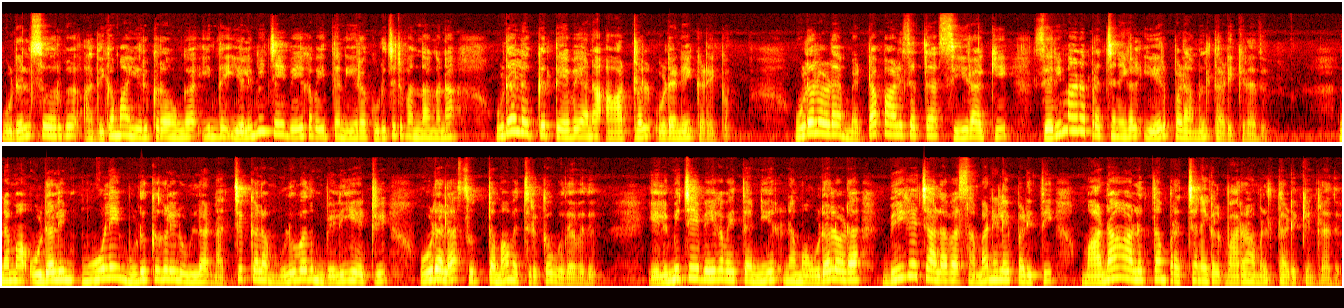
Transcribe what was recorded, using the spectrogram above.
உடல் சோர்வு அதிகமாக இருக்கிறவங்க இந்த எலுமிச்சை வேக வைத்த நீரை குடிச்சிட்டு வந்தாங்கன்னா உடலுக்கு தேவையான ஆற்றல் உடனே கிடைக்கும். உடலோட மெட்டபாலிசத்தை சீராக்கி செரிமான பிரச்சனைகள் ஏற்படாமல் தடுக்கிறது. நம்ம உடலின் மூளை முடுக்குகளில் உள்ள நச்சுக்களை முழுவதும் வெளியேற்றி உடலை சுத்தமாக வச்சிருக்க உதவுது. எலுமிச்சை வேக வைத்த நீர் நம்ம உடலோட பிஹெச் அளவை சமநிலைப்படுத்தி மன அழுத்தம் பிரச்சனைகள் வராமல் தடுக்கின்றது.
